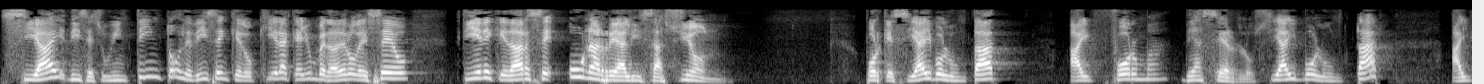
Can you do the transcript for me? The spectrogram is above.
Si hay, dice, sus instintos le dicen que quiera que haya un verdadero deseo, tiene que darse una realización. Porque si hay voluntad, hay forma de hacerlo. Si hay voluntad, hay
